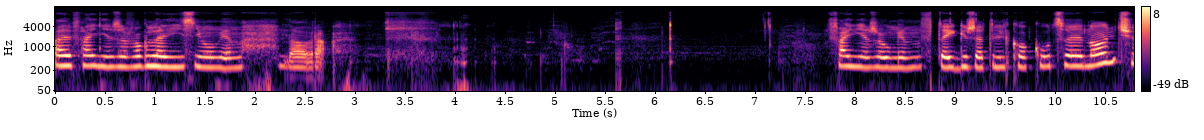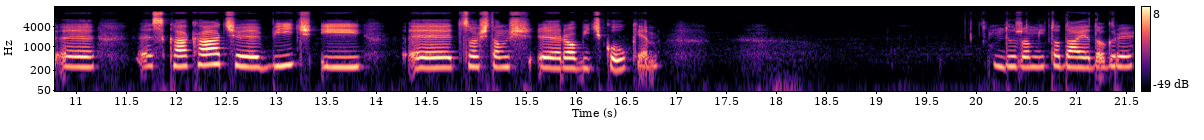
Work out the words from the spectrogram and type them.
Ale fajnie, że w ogóle nic nie umiem. Dobra. Fajnie, że umiem w tej grze tylko kucnąć, y, y, skakać, y, bić i y, coś tam ś- y, robić kółkiem. Dużo mi to daje do gry.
